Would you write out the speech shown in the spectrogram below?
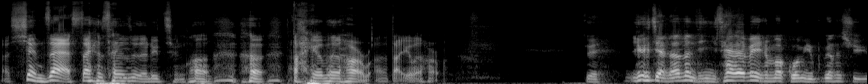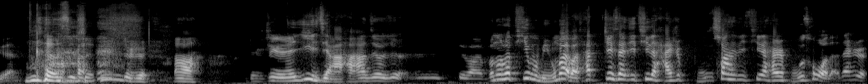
啊，现在三十三岁的这个情况，打一个问号吧，打一个问号吧。对，一个简单问题，你猜猜为什么国米不跟他续约？就是就是啊，就是这个人意甲好像就就嗯对吧？不能说踢不明白吧，他这赛季踢的还是不，上赛季踢的还是不错的，但是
